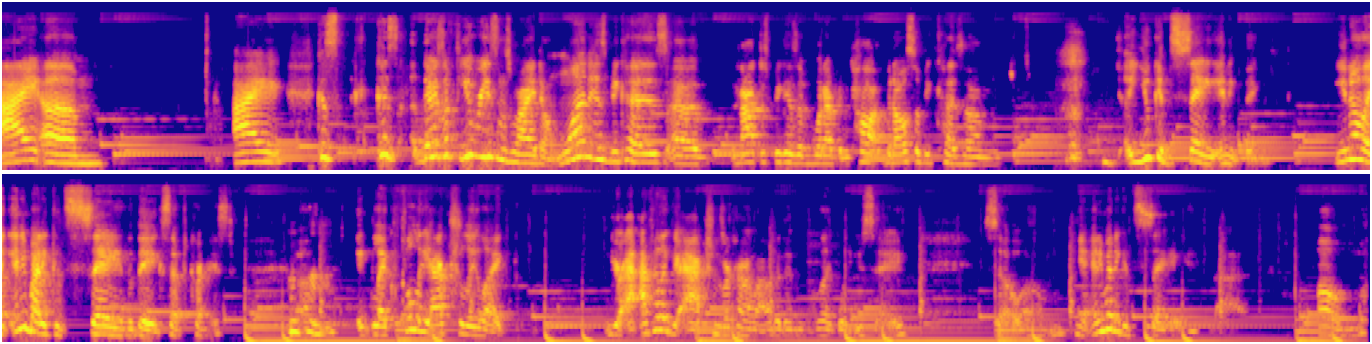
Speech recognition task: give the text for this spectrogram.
I um I cause cause there's a few reasons why I don't. One is because uh not just because of what I've been taught, but also because um you could say anything. You know, like anybody could say that they accept Christ. mhm. It, like fully actually like your I feel like your actions are kind of louder than like what you say. So um yeah, anybody could say that. Um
